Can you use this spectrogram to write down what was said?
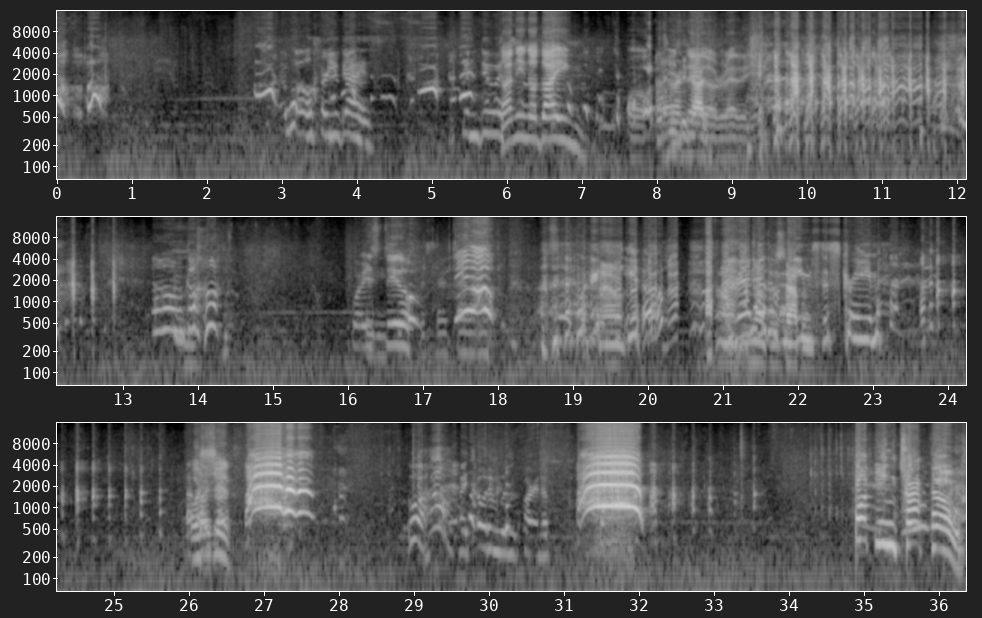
Well, for you guys. You can do it. Tani no dying! Oh, I he's already dead died. already. Oh god. Where is Steel? 36%. Where's Um, Theo? I ran out of names to scream. Oh shit! Oh, my totem wasn't far enough. Ah! Fucking Trapco!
